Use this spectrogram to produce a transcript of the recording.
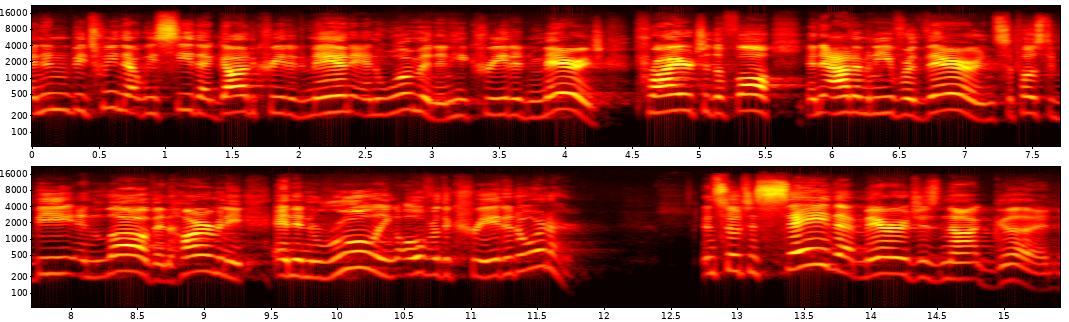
And in between that, we see that God created man and woman, and He created marriage prior to the fall. And Adam and Eve were there and supposed to be in love and harmony and in ruling over the created order. And so to say that marriage is not good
